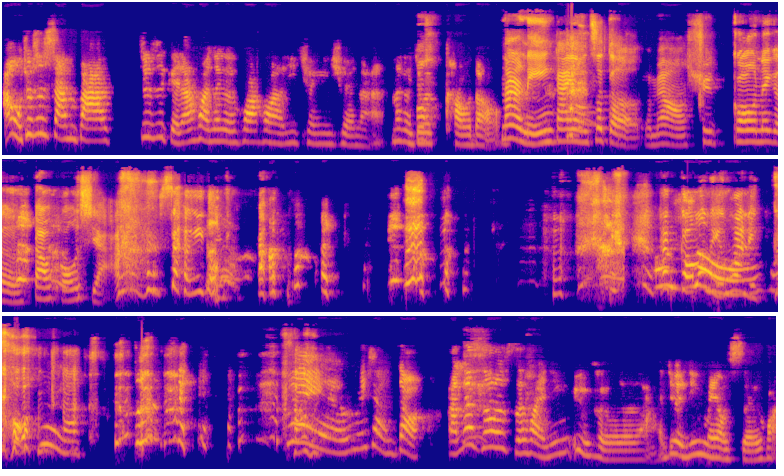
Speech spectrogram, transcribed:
啊，我就是三八，就是给他换那个画画一圈一圈啊，那个就会抠到。那你应该用这个有没有去勾那个刀钩侠？上一集，他勾你话你勾他。对，我没想到啊，那时候舌环已经愈合了啦，就已经没有舌环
